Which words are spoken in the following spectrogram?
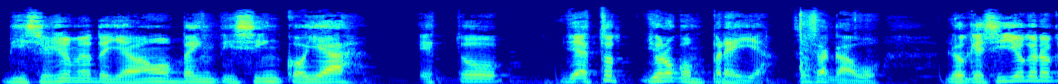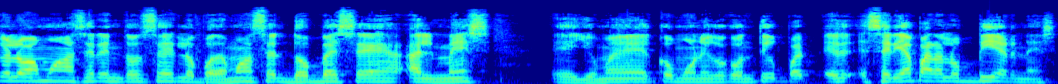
18 minutos, llevamos 25 ya. Esto, ya esto yo lo compré ya, esto se acabó. Lo que sí yo creo que lo vamos a hacer entonces, lo podemos hacer dos veces al mes. Eh, yo me comunico contigo, eh, sería para los viernes,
